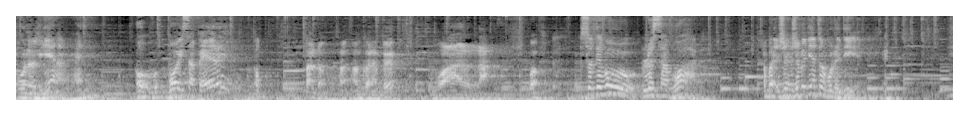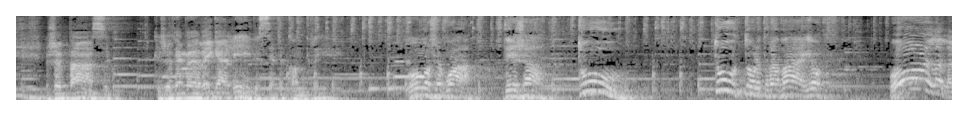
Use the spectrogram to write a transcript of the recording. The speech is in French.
pour rien, hein? Oh, vuoi sapere? Oh, pardon, encore un peu. Voilà. Bon, souhaitez-vous le savoir? Ah, ben, je, je vais bientôt vous le dire. Je pense que je vais me régaler de cette contrée. Oh, je vois déjà tout, tout le travail. Oh, oh là là.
